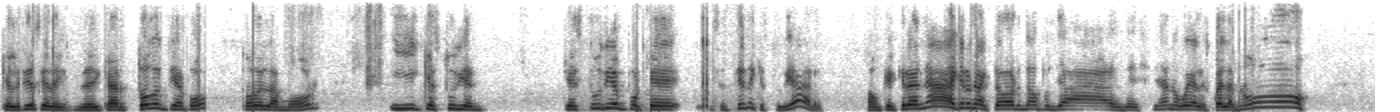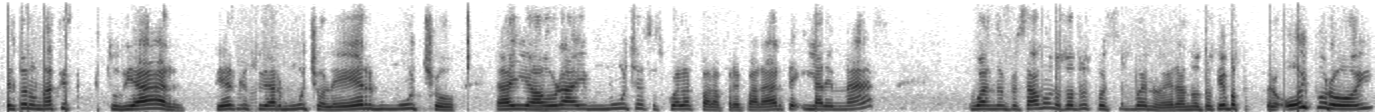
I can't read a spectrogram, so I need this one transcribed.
que le tienes que dedicar todo el tiempo, todo el amor y que estudien, que estudien porque se tiene que estudiar. Aunque crean, ah, quiero ser actor, no, pues ya, ya no voy a la escuela. No, es cuando más tienes que estudiar, tienes que estudiar mucho, leer mucho. Hay, ahora hay muchas escuelas para prepararte y además, cuando empezamos nosotros, pues bueno, eran otros tiempos, pero hoy por hoy,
